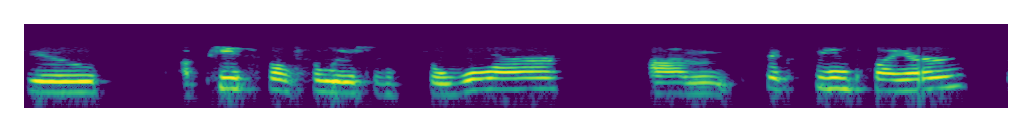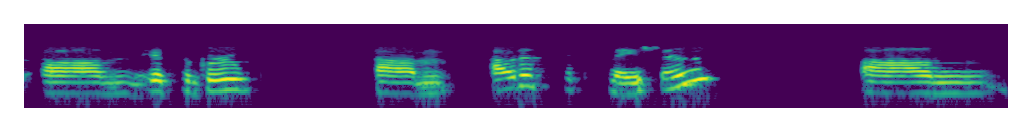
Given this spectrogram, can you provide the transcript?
to uh, peaceful solutions to war. Um, 16 players. Um, it's a group um, out of Six Nations. Um,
